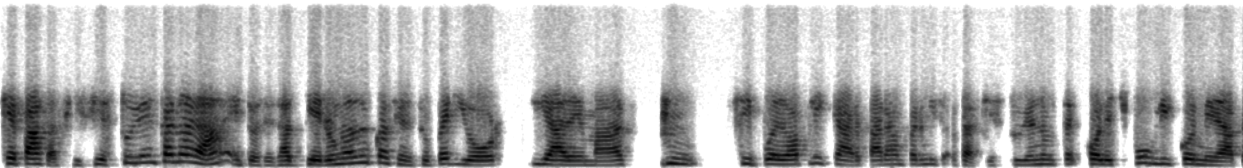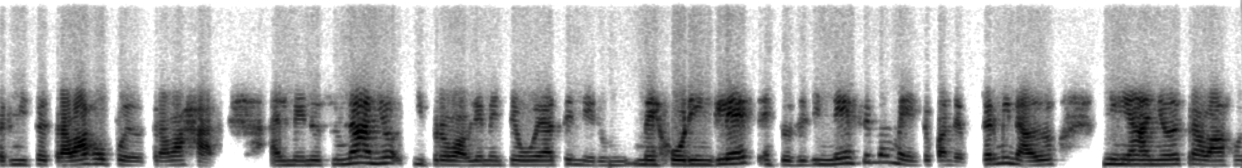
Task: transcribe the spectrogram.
¿qué pasa? Si, si estudio en Canadá, entonces adquiero una educación superior y además si puedo aplicar para un permiso, o sea, si estudio en un college público y me da permiso de trabajo, puedo trabajar al menos un año y probablemente voy a tener un mejor inglés. Entonces, en ese momento, cuando he terminado mi año de trabajo,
